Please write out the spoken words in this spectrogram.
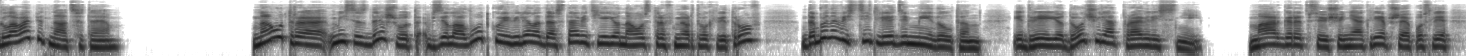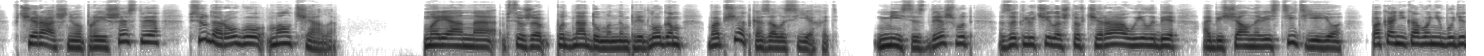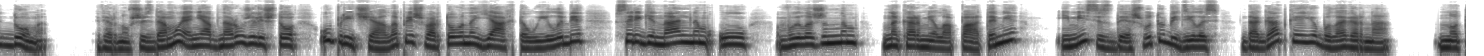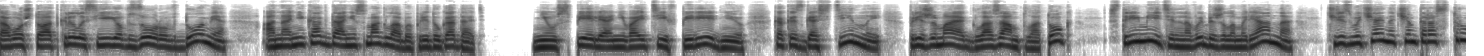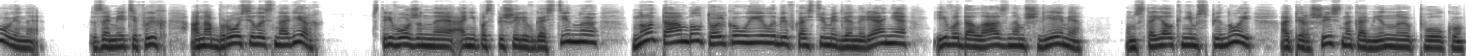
Глава 15. На утро миссис Дэшвуд взяла лодку и велела доставить ее на остров Мертвых Ветров, дабы навестить леди Миддлтон, и две ее дочери отправились с ней. Маргарет, все еще не окрепшая после вчерашнего происшествия, всю дорогу молчала. Марианна все же под надуманным предлогом вообще отказалась ехать. Миссис Дэшвуд заключила, что вчера Уиллоби обещал навестить ее, пока никого не будет дома. Вернувшись домой, они обнаружили, что у причала пришвартована яхта Уиллоби с оригинальным «У», выложенным на корме лопатами, и миссис Дэшвуд убедилась, догадка ее была верна. Но того, что открылось ее взору в доме, она никогда не смогла бы предугадать. Не успели они войти в переднюю, как из гостиной, прижимая к глазам платок, стремительно выбежала Марианна, чрезвычайно чем-то расстроенная. Заметив их, она бросилась наверх. Встревоженные, они поспешили в гостиную, но там был только Уиллоби в костюме для ныряния и водолазном шлеме. Он стоял к ним спиной, опершись на каминную полку.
